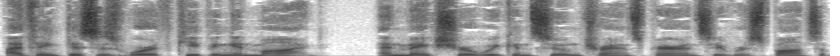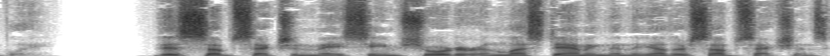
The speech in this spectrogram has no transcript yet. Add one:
I think this is worth keeping in mind, and make sure we consume transparency responsibly. This subsection may seem shorter and less damning than the other subsections,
